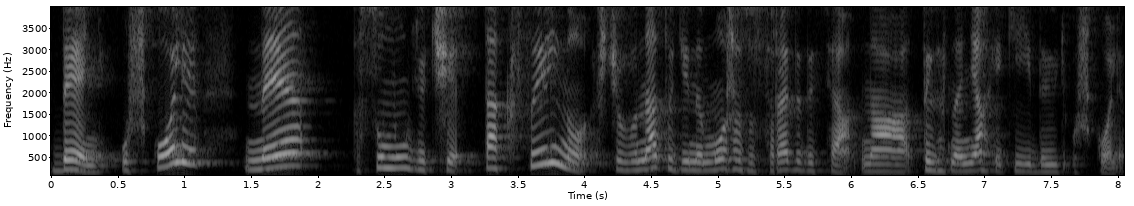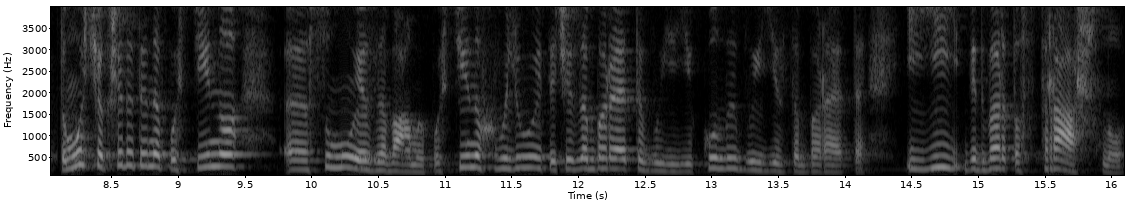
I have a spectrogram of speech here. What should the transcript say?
день у школі, не сумуючи так сильно, що вона тоді не може зосередитися на тих знаннях, які їй дають у школі. Тому що якщо дитина постійно е, сумує за вами, постійно хвилюється, чи заберете ви її, коли ви її заберете, і їй відверто страшно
